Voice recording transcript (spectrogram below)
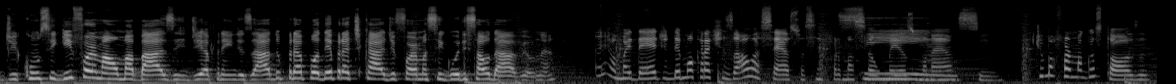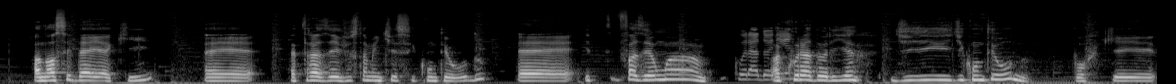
de conseguir formar uma base de aprendizado para poder praticar de forma segura e saudável, né? É uma ideia de democratizar o acesso a essa informação Sim, mesmo, né? Sim. De uma forma gostosa. A nossa ideia aqui é, é trazer justamente esse conteúdo é, e fazer uma Curadoria. a curadoria de, de conteúdo. Porque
